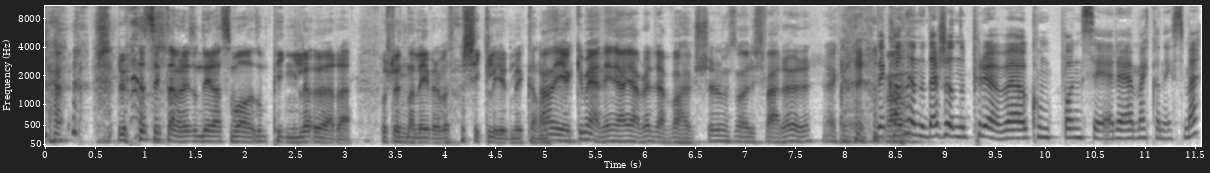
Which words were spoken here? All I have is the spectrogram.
Du sitter med liksom de der små sånn pingleører på slutten av livet. Det er sånn skikkelig Ja, det gir jo ikke mening. Jeg har jævlig ræva hørsel med sånne svære ører. Er Det kan hende det er sånn prøve å kompensere mekanisme.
